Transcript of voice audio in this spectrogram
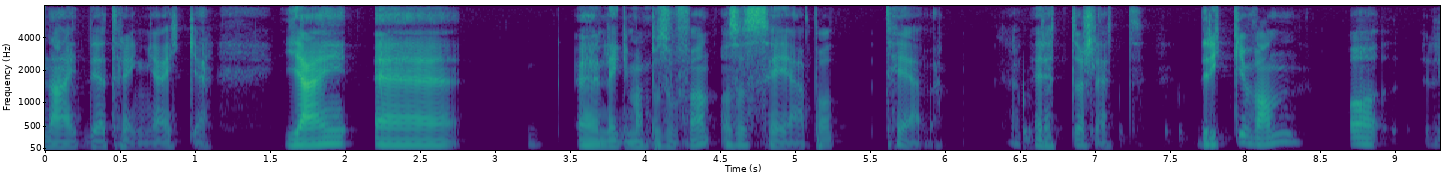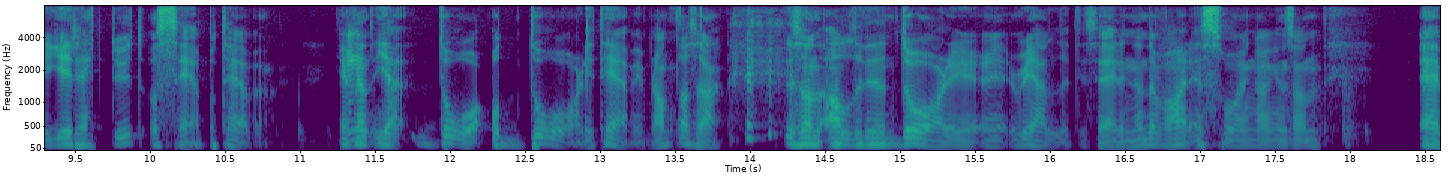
Nei, det trenger jeg ikke. Jeg eh, eh, legger meg på sofaen, og så ser jeg på TV. Rett og slett. Drikker vann og ligger rett ut og ser på TV. Jeg kan, jeg, då, og dårlig TV iblant, altså. Det sånn, alle de dårlige eh, reality-seriene. Det var, Jeg så en gang en sånn eh,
